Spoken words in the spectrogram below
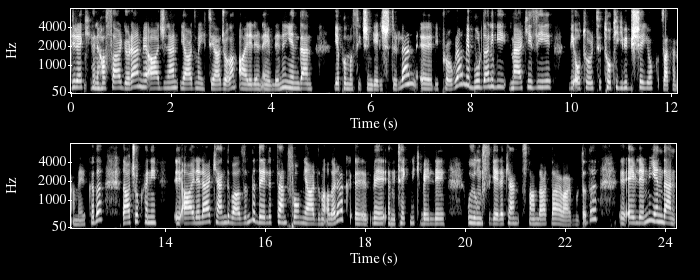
direkt hani hasar gören ve acilen yardıma ihtiyacı olan ailelerin evlerinin yeniden yapılması için geliştirilen e, bir program ve burada hani bir merkezi bir otorite TOKİ gibi bir şey yok zaten Amerika'da. Daha çok hani e, aileler kendi bazılarında devletten fon yardımı alarak e, ve hani teknik belli uyulması gereken standartlar var burada da e, evlerini yeniden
